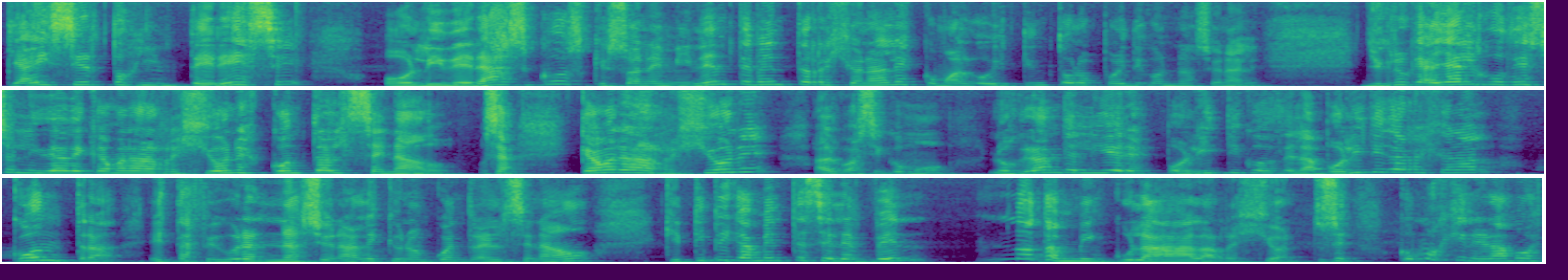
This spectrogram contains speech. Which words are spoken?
que hay ciertos intereses o liderazgos que son eminentemente regionales como algo distinto a los políticos nacionales. Yo creo que hay algo de eso en la idea de Cámara de las Regiones contra el Senado. O sea, Cámara de las Regiones, algo así como los grandes líderes políticos de la política regional contra estas figuras nacionales que uno encuentra en el Senado, que típicamente se les ven no tan vinculada a la región. Entonces, ¿cómo generamos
